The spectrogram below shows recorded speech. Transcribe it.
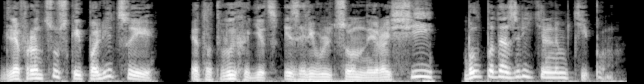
Для французской полиции этот выходец из революционной России был подозрительным типом.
